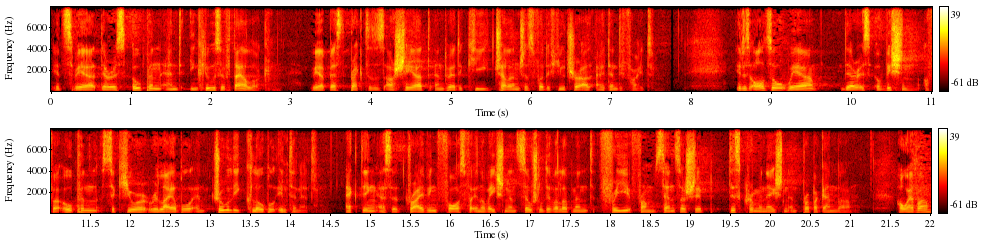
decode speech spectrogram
It's where there is open and inclusive dialogue, where best practices are shared and where the key challenges for the future are identified. It is also where there is a vision of an open, secure, reliable and truly global internet, acting as a driving force for innovation and social development, free from censorship, discrimination and propaganda. However,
